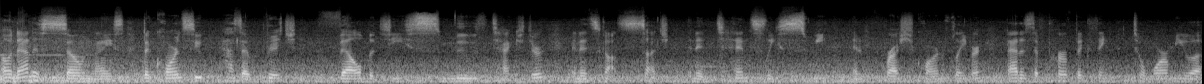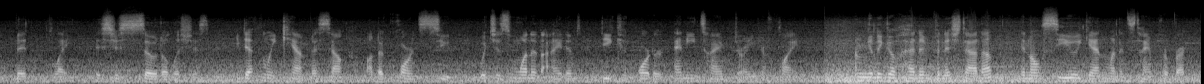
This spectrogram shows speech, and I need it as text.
Oh, that is so nice. The corn soup has a rich, velvety, smooth texture, and it's got such an intensely sweet and fresh corn flavor. That is the perfect thing to warm you up mid-flight. It's just so delicious. You definitely can't miss out on the corn soup, which is one of the items that you can order anytime during your flight. I'm gonna go ahead and finish that up, and I'll see you again when it's time for breakfast.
